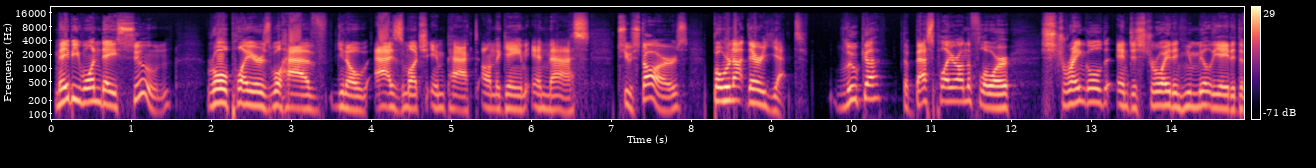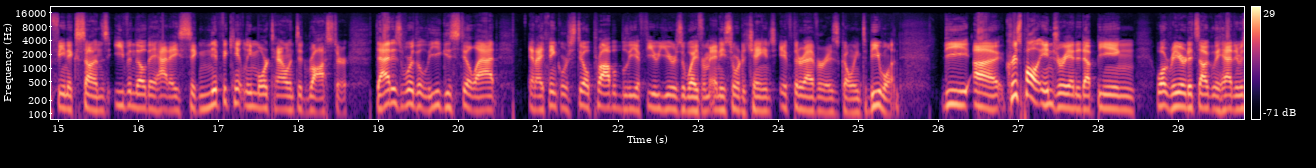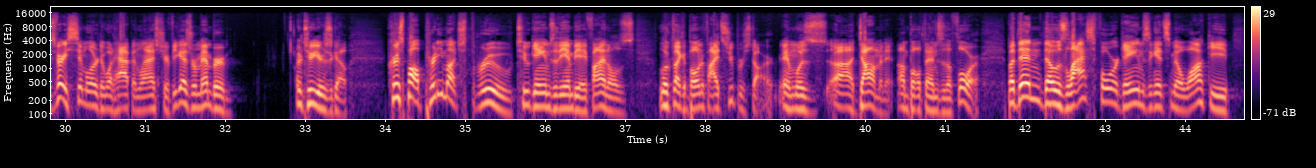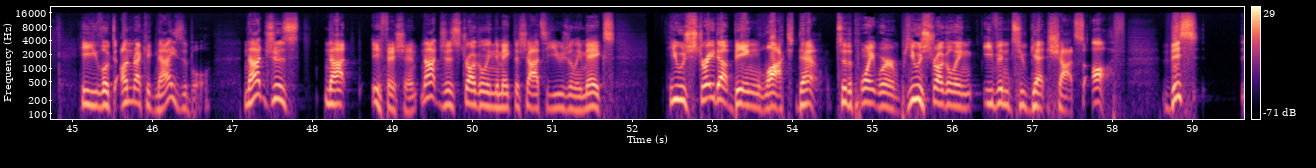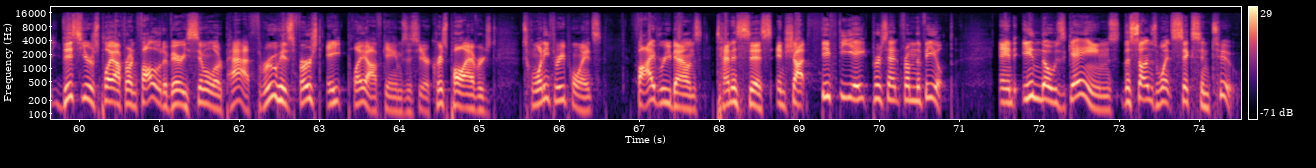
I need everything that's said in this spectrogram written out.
Maybe one day soon role players will have, you know, as much impact on the game en masse to stars, but we're not there yet. Luka, the best player on the floor, strangled and destroyed and humiliated the Phoenix Suns, even though they had a significantly more talented roster. That is where the league is still at. And I think we're still probably a few years away from any sort of change if there ever is going to be one. The uh, Chris Paul injury ended up being what reared its ugly head. It was very similar to what happened last year. If you guys remember, or two years ago, Chris Paul pretty much through two games of the NBA Finals looked like a bona fide superstar and was uh, dominant on both ends of the floor. But then those last four games against Milwaukee, he looked unrecognizable. Not just not efficient, not just struggling to make the shots he usually makes. He was straight up being locked down to the point where he was struggling even to get shots off. This this year's playoff run followed a very similar path. Through his first 8 playoff games this year, Chris Paul averaged 23 points, 5 rebounds, 10 assists and shot 58% from the field. And in those games, the Suns went 6 and 2.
